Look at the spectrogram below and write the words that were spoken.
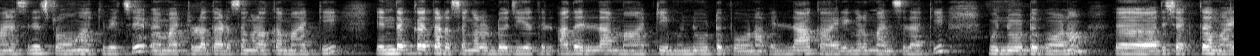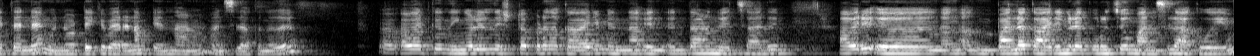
മനസ്സിനെ സ്ട്രോങ് ആക്കി വെച്ച് മറ്റുള്ള തടസ്സങ്ങളൊക്കെ മാറ്റി എന്തൊക്കെ തടസ്സങ്ങളുണ്ടോ ജീവിതത്തിൽ അതെല്ലാം മാറ്റി മുന്നോട്ട് പോകണം എല്ലാ കാര്യങ്ങളും മനസ്സിലാക്കി മുന്നോട്ട് പോകണം അതിശക്തമായി തന്നെ മുന്നോട്ടേക്ക് വരണം എന്നാണ് മനസ്സിലാക്കുന്നത്. അവർക്ക് നിങ്ങളിൽ നിന്ന് ഇഷ്ടപ്പെടുന്ന കാര്യം എന്ന എന്താണെന്ന് വെച്ചാൽ അവർ പല കാര്യങ്ങളെക്കുറിച്ചും മനസ്സിലാക്കുകയും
